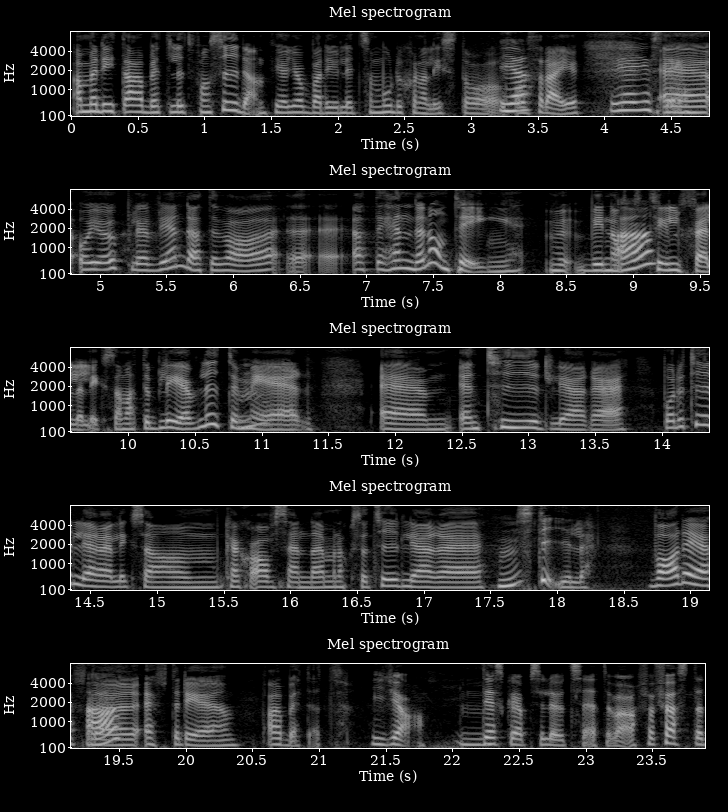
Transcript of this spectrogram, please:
ja, men ditt arbete lite från sidan, för jag jobbade ju lite som modejournalist och, ja. och sådär ju. Ja, just det. Eh, och jag upplevde ändå att det var, eh, att det hände någonting vid något ah. tillfälle liksom, att det blev lite mm. mer eh, en tydligare, både tydligare liksom kanske avsändare men också tydligare mm. stil. Var det efter, ja. efter det arbetet? Ja, mm. det ska jag absolut säga att det var. För första,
